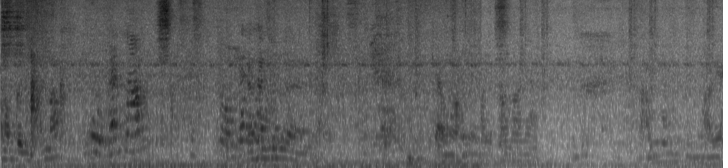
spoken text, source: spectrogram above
Không đừng đánh nó đánh lắm cái thanh chung kẹo ngọt con thôi nha. Mời ghé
